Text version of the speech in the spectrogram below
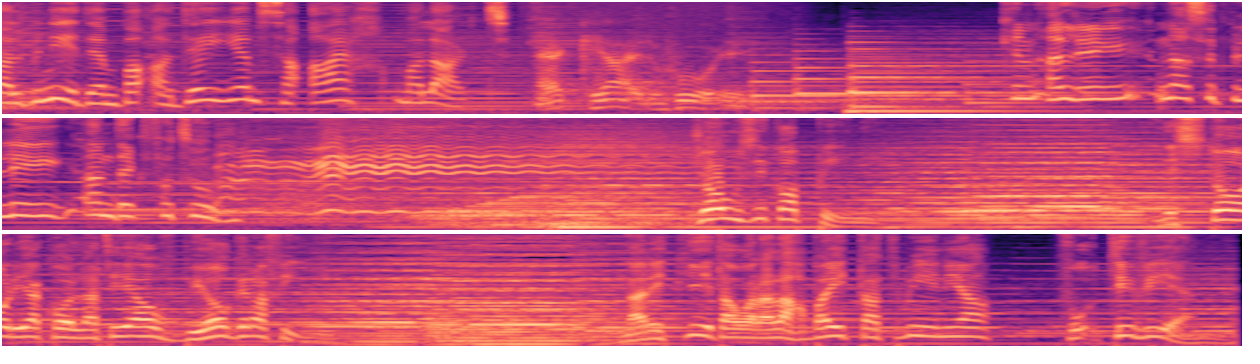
Tal-bniedem baqa' dejjem saqajh mal-art. Hekk jgħidu fuqi. Kien qalli naħseb li għandek futur. Josie Coppini. L-istorja kollha tiegħu f'bijografiji. Nhar it-Tlieta wara l-aħbajt tat-tmienja Fuq tvm.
